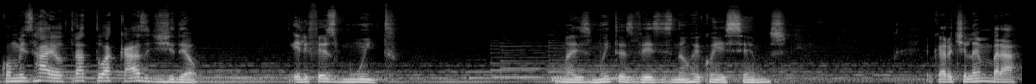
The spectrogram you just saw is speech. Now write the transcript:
como Israel tratou a casa de Gideão. Ele fez muito, mas muitas vezes não reconhecemos. Eu quero te lembrar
